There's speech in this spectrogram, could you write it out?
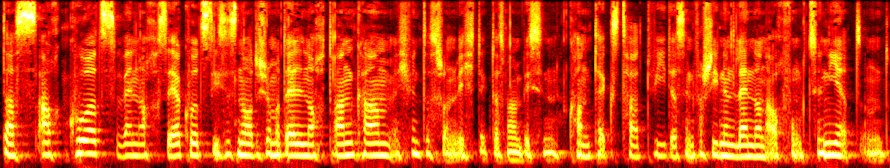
dass auch kurz, wenn auch sehr kurz dieses nordische Modell noch dran kam. Ich finde das schon wichtig, dass man ein bisschen Kontext hat, wie das in verschiedenen Ländern auch funktioniert und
